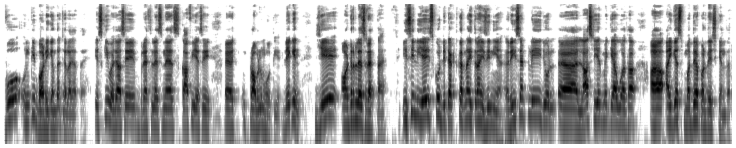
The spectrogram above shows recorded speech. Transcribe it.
वो उनकी बॉडी के अंदर चला जाता है। इसकी वजह से ब्रेथलेसनेस काफ़ी ऐसी प्रॉब्लम होती है। लेकिन ये ऑर्डरलेस रहता है। इसीलिए इसको डिटेक्ट करना इतना इजी नहीं है। रिसेंटली जो लास्ट ईयर में क्या हुआ था आई गेस मध्य प्रदेश के अंदर,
